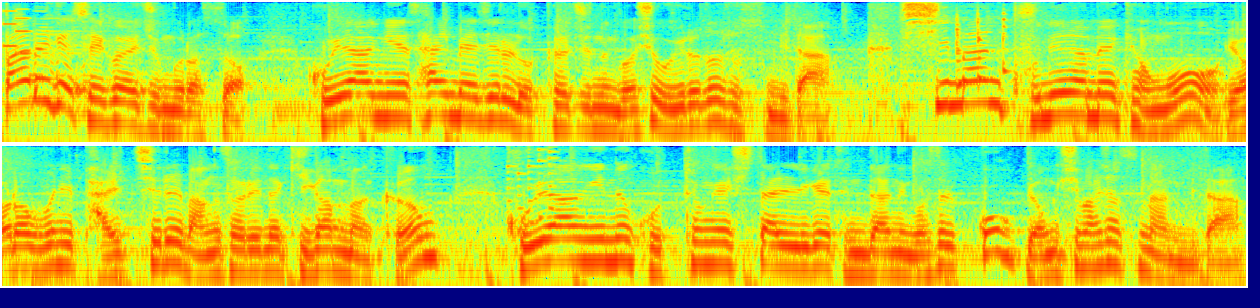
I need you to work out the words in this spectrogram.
빠르게 제거해 줌으로써 고양이의 삶의 질을 높여주는 것이 오히려 더 좋습니다. 심한 구내염의 경우 여러분이 발치를 망설이는 기간만큼 고양이는 고통에 시달리게 된다는 것을 꼭 명심하셨으면 합니다.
